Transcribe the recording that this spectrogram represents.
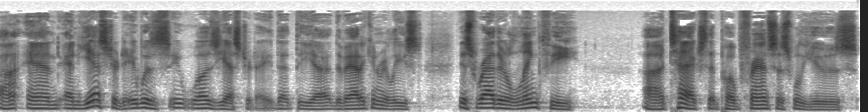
Uh, and and yesterday it was it was yesterday that the uh, the Vatican released this rather lengthy uh, text that Pope Francis will use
